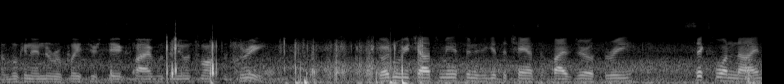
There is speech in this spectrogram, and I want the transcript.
of looking in to replace your CX-5 with the newest Mazda 3. Go ahead and reach out to me as soon as you get the chance at 503 619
